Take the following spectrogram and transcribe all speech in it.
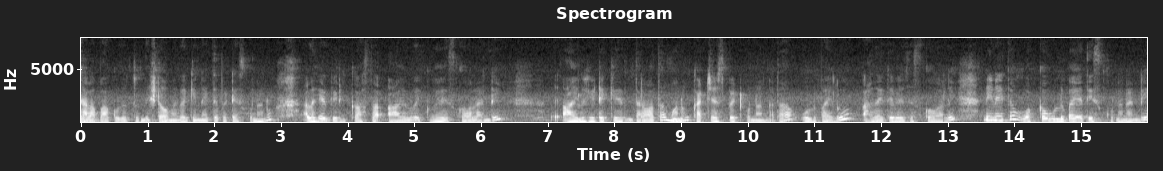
చాలా బాగా కుదురుతుంది. స్టవ్ మీద గిన్నె అయితే పెట్టేసుకున్నాను. అలాగే దీనికి కాస్త ఆయిల్ ఎక్కువ వేసుకోవాలండి. ఆయిల్ హీట్ ఎక్కిన తర్వాత మనం కట్ చేసి పెట్టుకున్నాం కదా ఉల్లిపాయలు అదైతే వేసేసుకోవాలి. నేనైతే ఒక్క ఉల్లిపాయ తీసుకున్నానండి.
